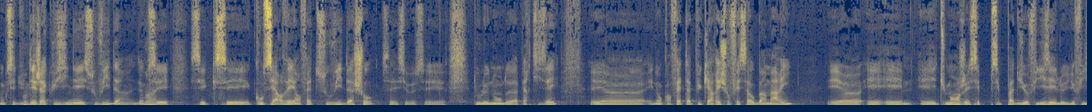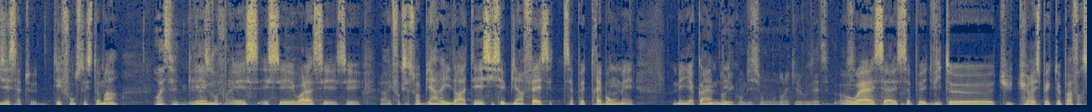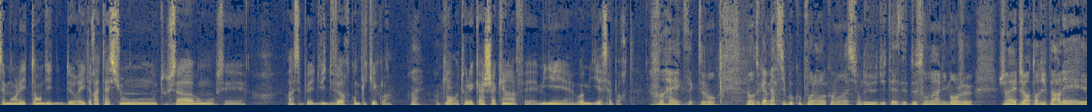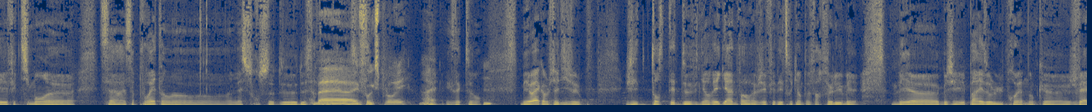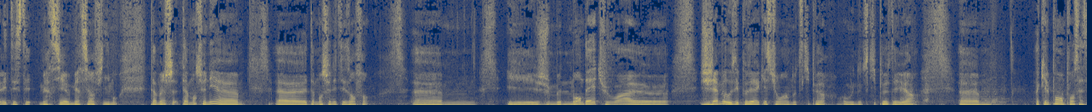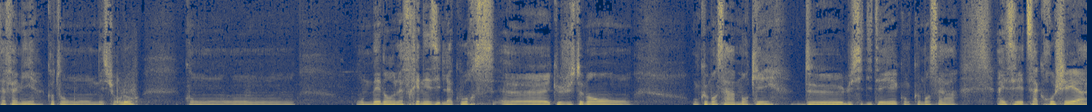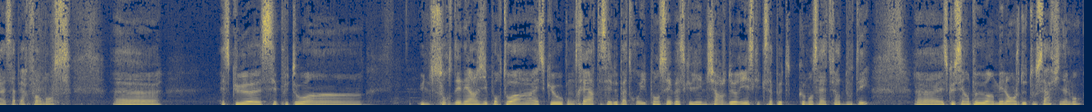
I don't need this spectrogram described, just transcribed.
Donc c'est du déjà cuisiné sous vide. Donc Ouais. c'est c'est conservé en fait sous vide à chaud. C'est d'où le nom de apertisé. Et euh, et donc en fait t'as plus qu'à réchauffer ça au bain marie. Et, euh, et, et, et tu manges et c'est c'est pas du lyophilisé. Le lyophilisé ça te défonce l'estomac. Ouais, c'est une catastrophe. et, et c'est voilà, c'est c'est. Alors il faut que ça soit bien réhydraté. Si c'est bien fait, ça peut être très bon, mais mais il y a quand même Dans des. les conditions dans lesquelles vous êtes. Ouais, ça, ça peut être vite. euh, tu tu respectes pas forcément les temps de réhydratation, tout ça. Bon, c'est. ah, ça peut être vite ver- compliqué quoi. Ouais, ok. Bon, en tous les cas, chacun a fait midi ou à midi à sa porte. Ouais, exactement. Mais en tout cas, merci beaucoup pour la recommandation du, du test des 220 aliments. Je, j'en avais déjà entendu parler et effectivement, euh, ça, ça pourrait être un, la source de, de certaines Bah, il faut explorer. Ouais, exactement. Mm. Mais ouais, comme je te dis, je, j'ai tenté de devenir vegan. Enfin, j'ai fait des trucs un peu farfelus, mais mais euh, mais j'ai pas résolu le problème, donc euh, je vais aller tester. Merci, euh, merci infiniment. T'as, t'as mentionné, euh, euh, t'as mentionné tes enfants. Euh, et je me demandais, tu vois, euh, j'ai jamais osé poser la question à un autre skipper ou une autre skippeuse d'ailleurs, à quel point on pense à sa famille quand on est sur l'eau, qu'on on est dans la frénésie de la course et que justement on, on commence à manquer de lucidité, qu'on commence à, essayer de s'accrocher à sa performance. Euh, Est-ce que euh, c'est plutôt un, une source d'énergie pour toi? Est-ce que au contraire, tu essayes de pas trop y penser parce qu'il y a une charge de risque et que ça peut commencer à te faire douter? Euh, Est-ce que c'est un peu un mélange de tout ça finalement?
